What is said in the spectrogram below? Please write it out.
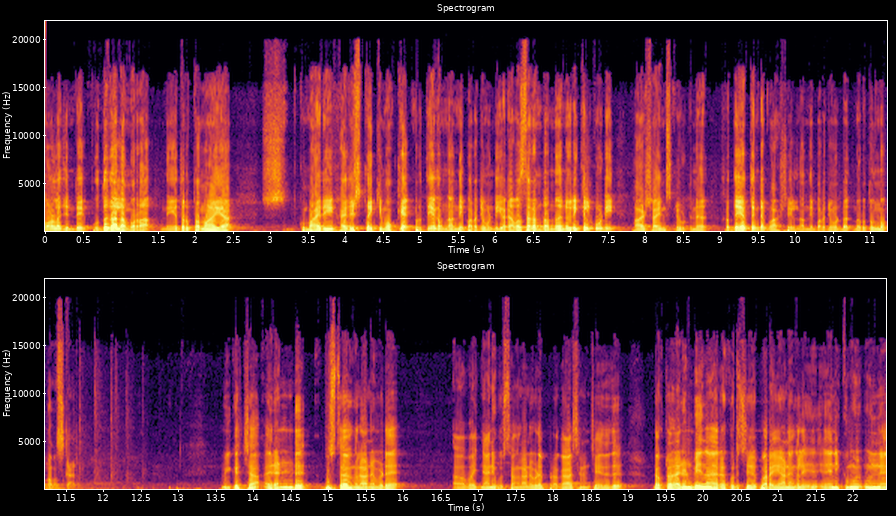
കോളേജിന്റെ പുതുതലമുറ നേതൃത്വമായ കുമാരി ഹരിഷ്തയ്ക്കുമൊക്കെ പ്രത്യേകം നന്ദി പറഞ്ഞുകൊണ്ട് ഈ ഒരു അവസരം തന്നതിന് ഒരിക്കൽ കൂടി ഭാഷാ ഇൻസ്റ്റിറ്റ്യൂട്ടിന് ഹൃദയത്തിന്റെ ഭാഷയിൽ നന്ദി പറഞ്ഞുകൊണ്ട് നിർത്തുന്നു. നമസ്കാരം. മികച്ച രണ്ട് പുസ്തകങ്ങളാണ് ഇവിടെ വൈജ്ഞാനിക പുസ്തകങ്ങളാണ് ഇവിടെ പ്രകാശനം ചെയ്തത്. ഡോക്ടർ അരുൺ ബി നായരെ കുറിച്ച് പറയുകയാണെങ്കിൽ എനിക്ക് മുന്നേ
